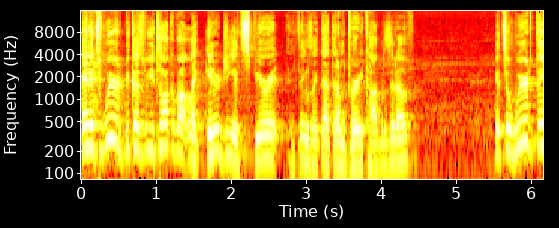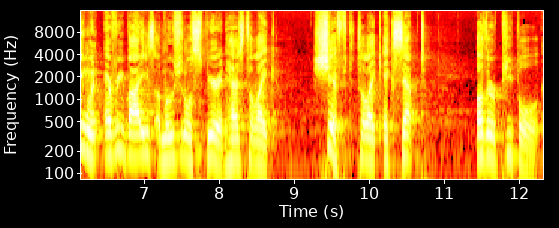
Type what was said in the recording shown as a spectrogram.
And it's weird because when you talk about like energy and spirit and things like that, that I'm very cognizant of, it's a weird thing when everybody's emotional spirit has to like shift to like accept other people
